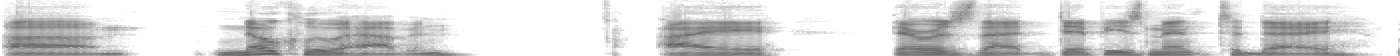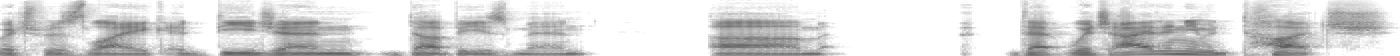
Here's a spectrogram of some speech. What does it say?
Um, no clue what happened. I, there was that Dippy's Mint today, which was like a degen Duppy's Mint, um, that, which I didn't even touch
